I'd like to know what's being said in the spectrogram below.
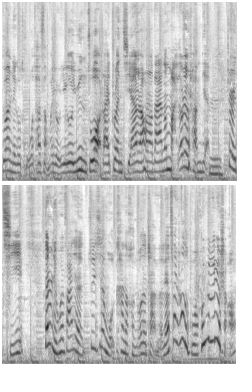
断这个图，他怎么有一个运作来赚钱，然后让大家能买到这个产品，嗯这是其一。但是你会发现，最近我看到很多的展子，连贩售的部分会越来越少，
